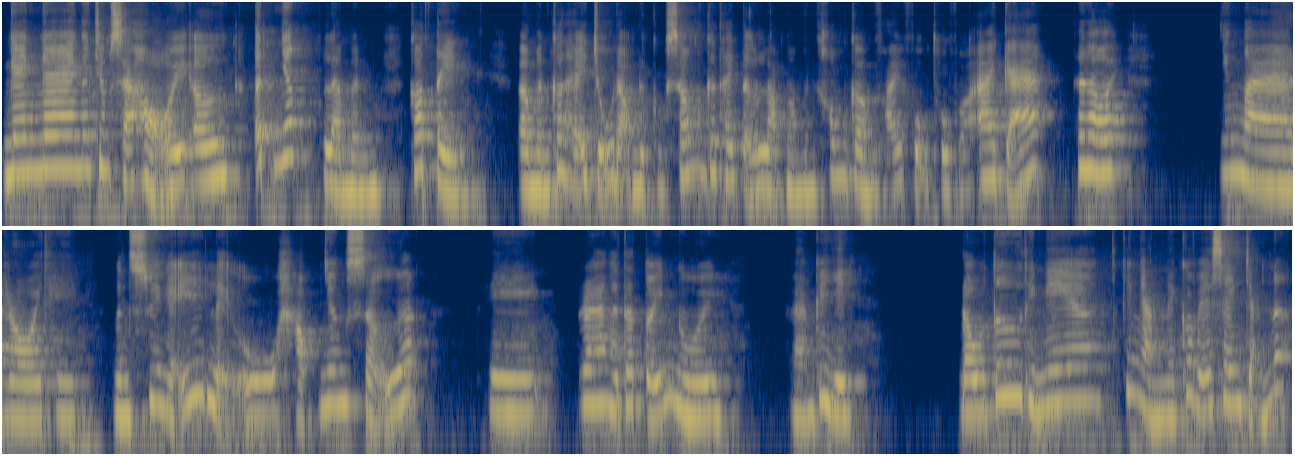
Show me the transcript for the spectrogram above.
ngang ngang ở trong xã hội. Ừ ít nhất là mình có tiền và mình có thể chủ động được cuộc sống, mình có thể tự lập mà mình không cần phải phụ thuộc vào ai cả. Thế thôi. Nhưng mà rồi thì mình suy nghĩ liệu học nhân sự á, thì ra người ta tuyển người, làm cái gì? Đầu tư thì nghe cái ngành này có vẻ sang chảnh á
